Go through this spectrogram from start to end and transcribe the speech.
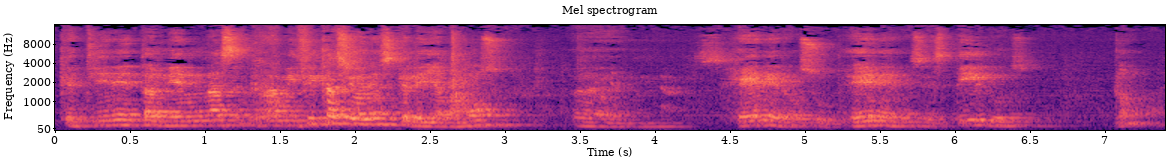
que tiene también unas ramificaciones que le llamamos eh, géneros, subgéneros, estilos, ¿no?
